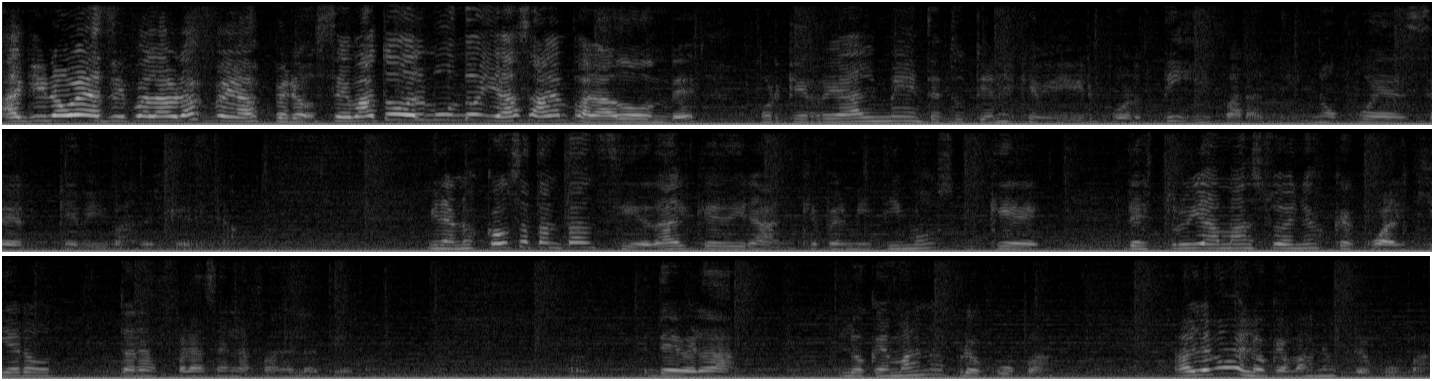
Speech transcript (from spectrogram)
Aquí no voy a decir palabras feas, pero se va todo el mundo, ya saben para dónde, porque realmente tú tienes que vivir por ti y para ti. No puede ser que vivas del que dirán. Mira, nos causa tanta ansiedad el que dirán que permitimos que destruya más sueños que cualquier otra frase en la faz de la tierra de verdad, lo que más nos preocupa. Hablemos de lo que más nos preocupa.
